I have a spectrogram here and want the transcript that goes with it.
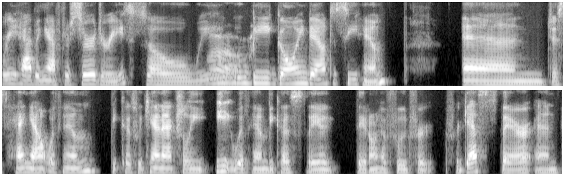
rehabbing after surgery. So we will be going down to see him and just hang out with him because we can't actually eat with him because they they don't have food for for guests there and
